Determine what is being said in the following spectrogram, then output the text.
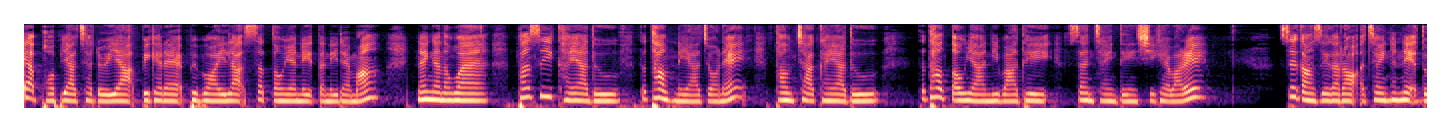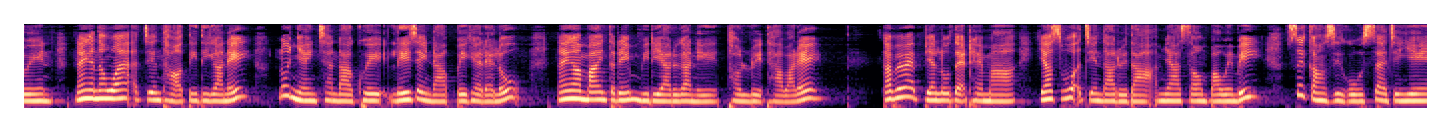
ရဲ့ဖော်ပြချက်တွေအရပြီးခဲ့တဲ့ဖေဖော်ဝါရီလ23ရက်နေ့တနေ့ထဲမှာနိုင်ငံတော်ဝန်ဖမ်းဆီးခံရသူ1200ကျော်နဲ့ထောင်ချခံရသူ1300နီးပါးထိစံချိန်တင်ရှိခဲ့ပါတယ်။ စစ်ကောင်စီကတော့အချိန်နှစ်နှစ်အတွင်းနိုင်ငံတော်ဝန်အကျဉ်းထောင်အသီးသီးကနေလွတ်ငြိမ်းချမ်းသာခွေ၄ချိန်တာပေးခဲ့တယ်လို့နိုင်ငံပိုင်သတင်းမီဒီယာတွေကနေထုတ်လွှင့်ထားပါတယ်။ဒါပေမဲ့ပြန်လို့တဲ့အထက်မှာရာဇဝတ်အကျဉ်းသားတွေသာအများဆုံးပါဝင်ပြီးစစ်ကောင်စီကိုစန့်ကျင်ရင်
